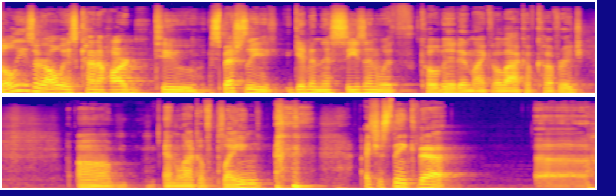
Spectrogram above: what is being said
Goalies are always kind of hard to, especially given this season with COVID and like a lack of coverage um, and lack of playing. I just think that, uh,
